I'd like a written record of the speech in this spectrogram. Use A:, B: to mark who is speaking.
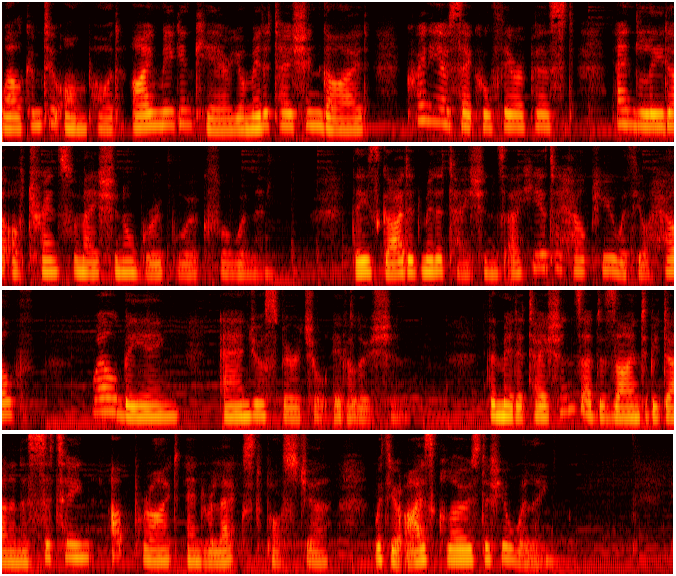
A: Welcome to OMPOD. I'm Megan Kerr, your meditation guide, craniosacral therapist, and leader of transformational group work for women. These guided meditations are here to help you with your health, well being, and your spiritual evolution. The meditations are designed to be done in a sitting, upright, and relaxed posture, with your eyes closed if you're willing.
